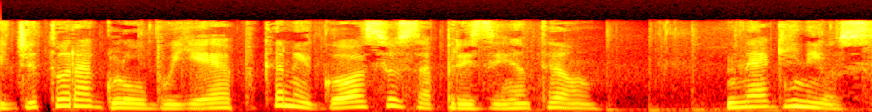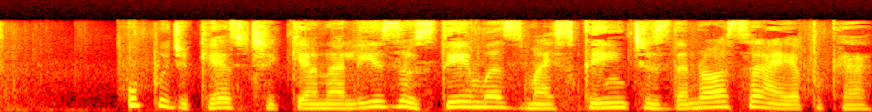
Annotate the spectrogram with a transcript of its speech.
Editora Globo e Época Negócios apresentam Neg News, o podcast que analisa os temas mais quentes da nossa época.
